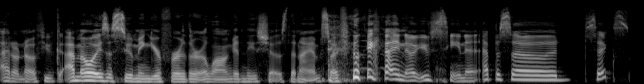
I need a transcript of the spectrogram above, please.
I don't know if you've. I'm always assuming you're further along in these shows than I am, so I feel like I know you've seen it. Episode six.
